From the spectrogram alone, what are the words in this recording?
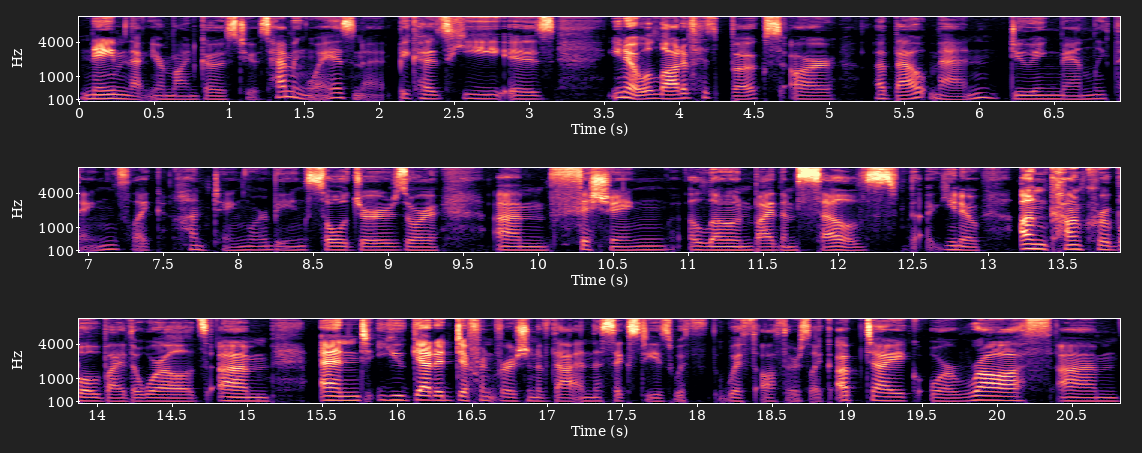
name that your mind goes to is Hemingway, isn't it? Because he is, you know, a lot of his books are about men doing manly things like hunting or being soldiers or um, fishing alone by themselves, you know, unconquerable by the world. Um, and you get a different version of that in the 60s with, with authors like Updike or Roth, um,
